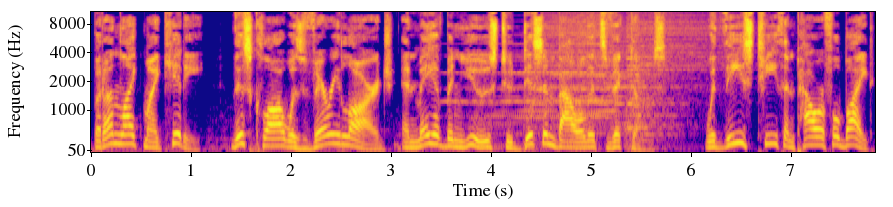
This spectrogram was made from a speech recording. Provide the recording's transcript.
but unlike my kitty, this claw was very large and may have been used to disembowel its victims. With these teeth and powerful bite,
